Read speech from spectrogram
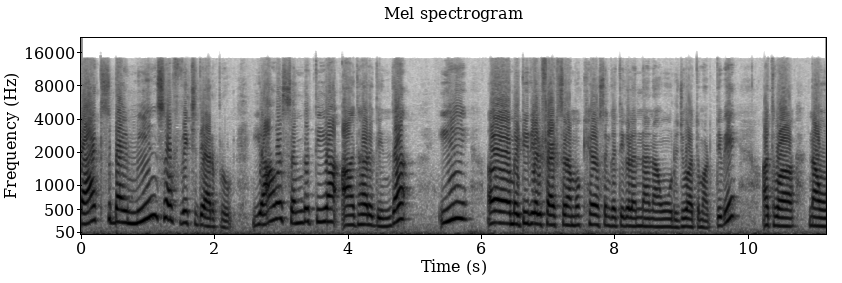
facts by means of which they are proved ಯಾವ ಸಂಗತಿಯ ಆಧಾರದಿಂದ ಈ ಮೆಟೀರಿಯಲ್ ಫ್ಯಾಕ್ಟ್ಸ್ನ ಮುಖ್ಯ ಸಂಗತಿಗಳನ್ನು ನಾವು ರುಜುವಾತು ಮಾಡ್ತೀವಿ ಅಥವಾ ನಾವು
